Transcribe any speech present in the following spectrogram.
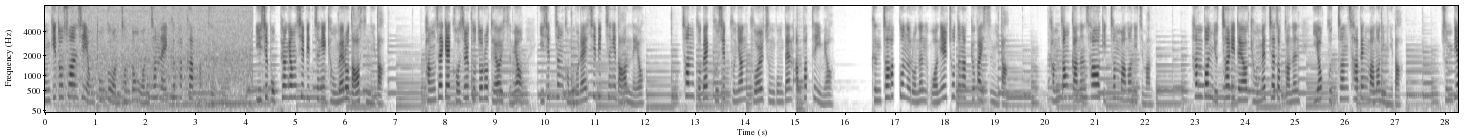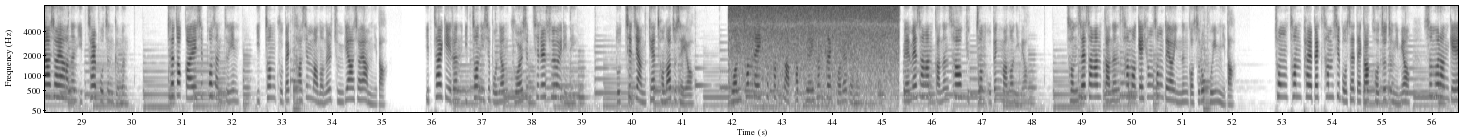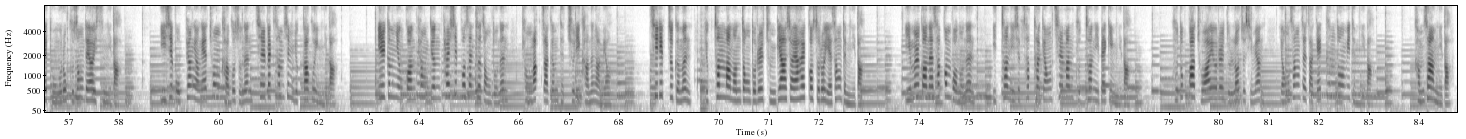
경기도 수원시 영통구 원천동 원천레이크 파크 아파트 25평형 12층이 경매로 나왔습니다. 방 3개 거실 구조로 되어 있으며 20층 건물에 12층이 나왔네요. 1999년 9월 준공된 아파트이며 근처 학군으로는 원일 초등학교가 있습니다. 감정가는 4억 2천만 원이지만 한 번 유찰이 되어 경매 최저가는 2억 9천 4백만 원입니다. 준비하셔야 하는 입찰 보증금은 최저가의 10%인 2,940만 원을 준비하셔야 합니다. 입찰기일은 2025년 9월 17일 수요일이니 놓치지 않게 전화주세요. 원천 레이크 파크 아파트의 현재 거래되는 매매 상한가는 4억 6,500만 원이며 전세 상한가는 3억에 형성되어 있는 것으로 보입니다. 총 1,835세대가 거주 중이며 21개의 동으로 구성되어 있습니다. 25평형의 총 가구 수는 736가구입니다. 1금융권 평균 80% 정도는 경락자금 대출이 가능하며 실입주금은 6천만 원 정도를 준비하셔야 할 것으로 예상됩니다. 이 물건의 사건 번호는 2024 타경 79,200입니다. 구독과 좋아요를 눌러주시면 영상 제작에 큰 도움이 됩니다. 감사합니다.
